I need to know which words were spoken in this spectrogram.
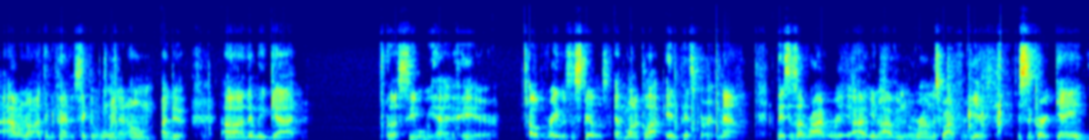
I don't know. I think the Panthers take the win at home. I do. Uh, then we got. Let's see what we have here. Oh, the Ravens and Steelers at one o'clock in Pittsburgh. Now, this is a rivalry. I, you know, I've been around this rivalry for years. This is a great game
